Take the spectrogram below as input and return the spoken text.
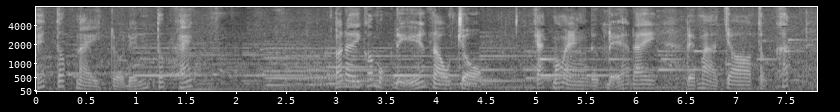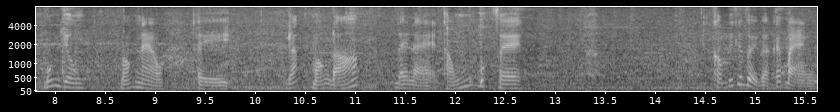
hết top này rồi đến top khác. Ở đây có một đĩa rau trộn, các món ăn được để ở đây để mà cho thực khách muốn dùng món nào thì gấp món đó. Đây là hệ thống buffet. Không biết quý vị và các bạn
